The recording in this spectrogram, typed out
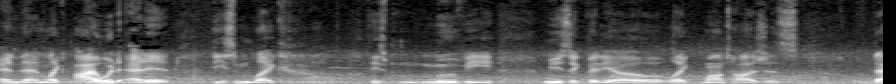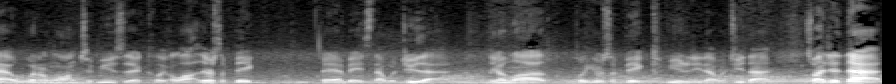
and then like I would edit these like these movie music video like montages that went along to music. Like a lot, there's a big fan base that would do that. Like a lot, of, like there was a big community that would do that. So I did that,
